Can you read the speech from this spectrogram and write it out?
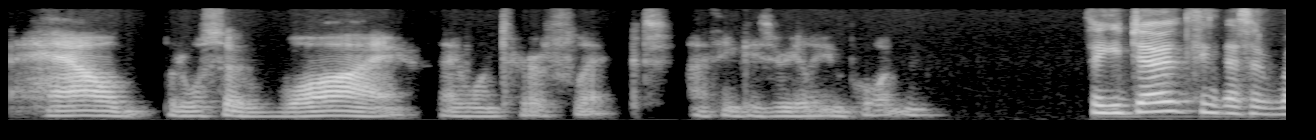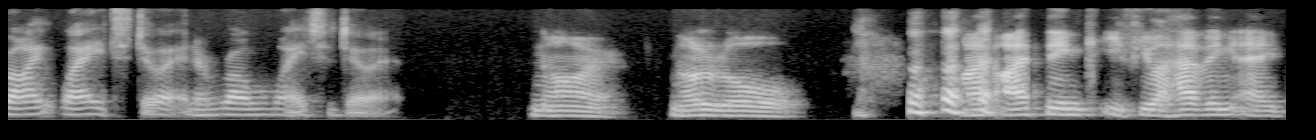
how, but also why they want to reflect, I think is really important. So you don't think there's a right way to do it and a wrong way to do it? No, not at all. I, I, think if you're having a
